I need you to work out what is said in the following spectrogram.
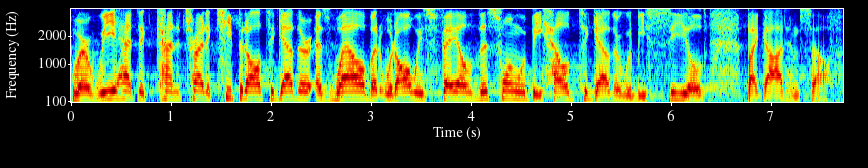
where we had to kind of try to keep it all together as well, but would always fail, this one would be held together, would be sealed by God Himself.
